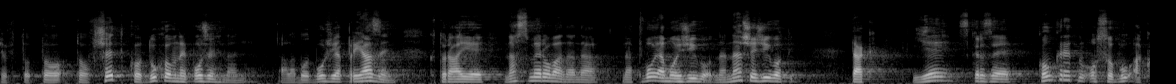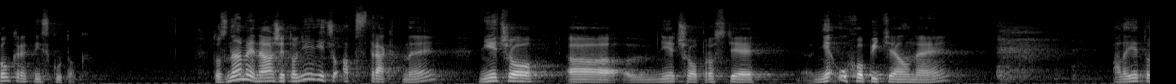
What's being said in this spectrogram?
že to, to, to všetko duchovné požehnanie, alebo Božia priazeň, ktorá je nasmerovaná na, na tvoj a môj život, na naše životy, tak je skrze konkrétnu osobu a konkrétny skutok. To znamená, že to nie je niečo abstraktné, niečo, uh, niečo proste neuchopiteľné, ale je to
